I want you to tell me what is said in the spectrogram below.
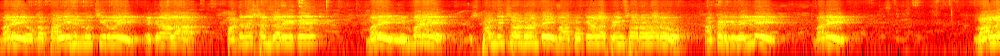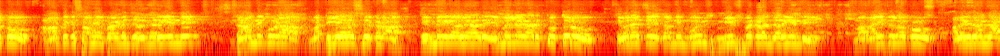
మరి ఒక పదిహేను నుంచి ఇరవై ఎకరాల పంట నష్టం జరిగితే మరి ఎంబడే స్పందించినటువంటి మా కొకిరాల ప్రేమసారావు గారు అక్కడికి వెళ్ళి మరి వాళ్ళకు ఆర్థిక సహాయం ప్రకటించడం జరిగింది. దాన్ని కూడా మా టీఆర్ఎస్ ఇక్కడ ఎమ్మెల్యే గారి ఎమ్మెల్యే గారి తొత్తులు ఎవరైతే కొన్ని మీమ్స్ మీమ్స్ పెట్టడం జరిగింది మా రైతులకు అదేవిధంగా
